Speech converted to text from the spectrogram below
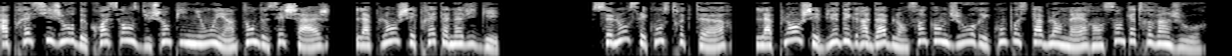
Après six jours de croissance du champignon et un temps de séchage, la planche est prête à naviguer. Selon ses constructeurs, la planche est biodégradable en 50 jours et compostable en mer en 180 jours.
